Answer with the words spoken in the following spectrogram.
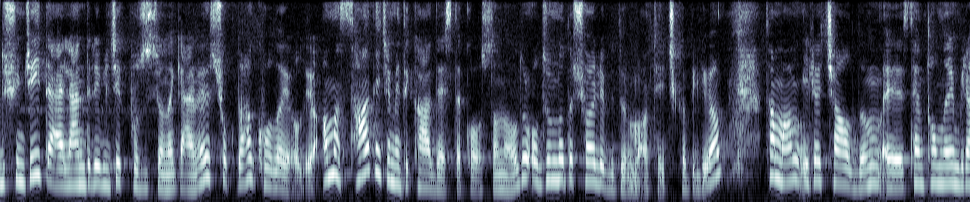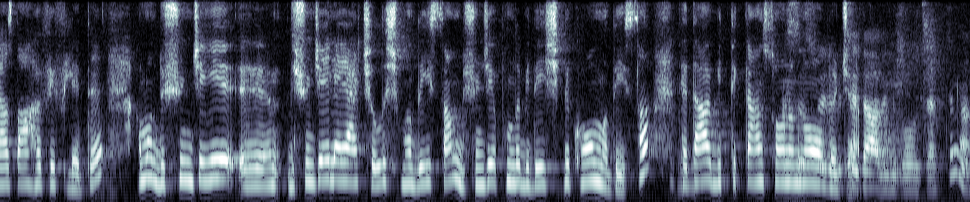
düşünceyi değerlendirebilecek pozisyona gelmemiz çok daha kolay oluyor. Ama sadece medikal destek olsa ne olur? O durumda da şöyle bir durum ortaya çıkabiliyor. Tamam ilaç aldım, e, semptomlarım biraz daha hafifledi ama düşünceyi e, düşünceyle eğer çalışmadıysam, düşünce yapımında bir değişiklik olmadıysa tedavi bittikten sonra Kısa ne olacak? tedavi gibi olacak değil mi?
